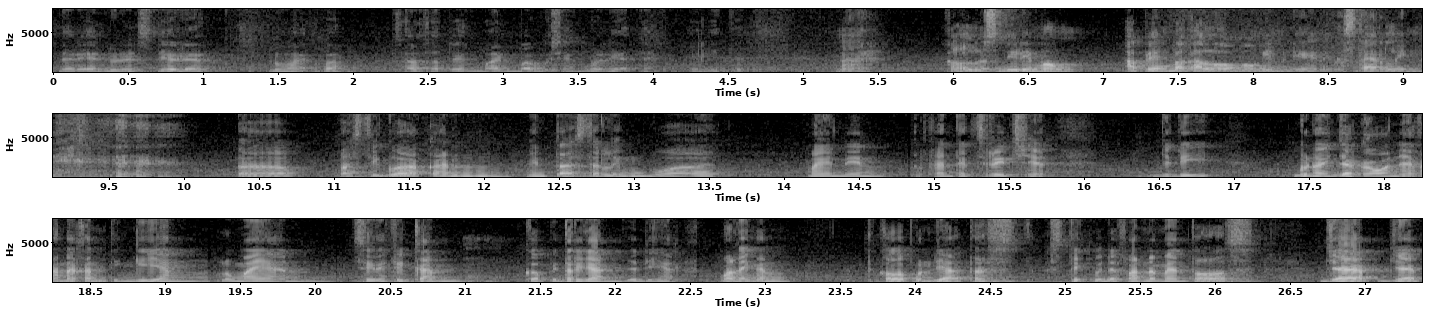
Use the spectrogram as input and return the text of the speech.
dari endurance dia udah lumayan apa salah satu yang paling bagus yang gue lihat ya kayak gitu Nah, kalau lu sendiri mau apa yang bakal lo omongin kayak ke Sterling nih? Eh, pasti gue akan minta Sterling buat mainin advantage reach-nya. Jadi gunain jangkauannya karena kan tinggi yang lumayan signifikan ke Peter Yan jadinya. Palingan kalaupun di atas stick with the fundamentals, jab, jab,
